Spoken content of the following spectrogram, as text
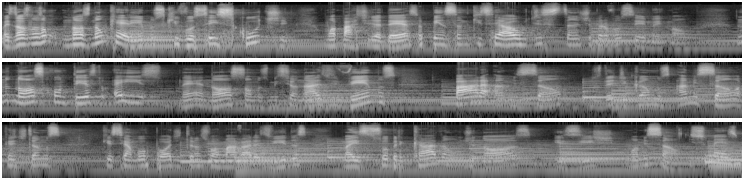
Mas nós, nós, não, nós não queremos que você escute uma partilha dessa pensando que isso é algo distante para você, meu irmão. No nosso contexto é isso, né? Nós somos missionários, vivemos para a missão, nos dedicamos à missão, acreditamos que esse amor pode transformar várias vidas, mas sobre cada um de nós existe uma missão. Isso mesmo.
